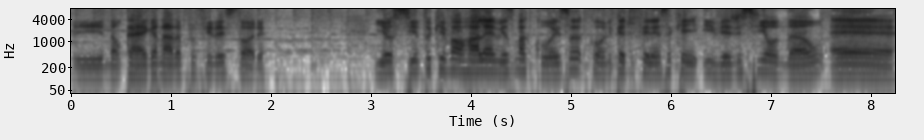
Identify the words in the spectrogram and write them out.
E não carrega nada pro fim da história. E eu sinto que Valhalla é a mesma coisa, com a única diferença que em vez de sim ou não, é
